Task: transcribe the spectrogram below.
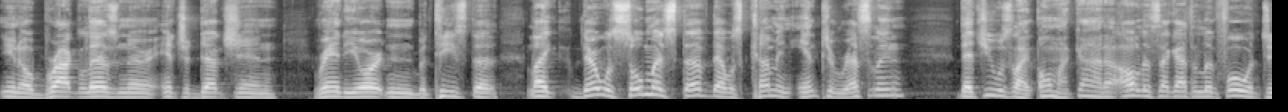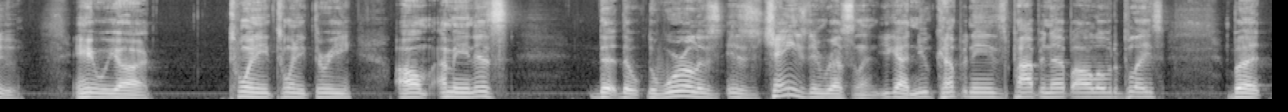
you know Brock Lesnar introduction, Randy Orton, Batista. Like there was so much stuff that was coming into wrestling that you was like, oh my God, all this I got to look forward to. And here we are, 2023. Um, I mean, it's the, the the world is is changed in wrestling. You got new companies popping up all over the place, but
